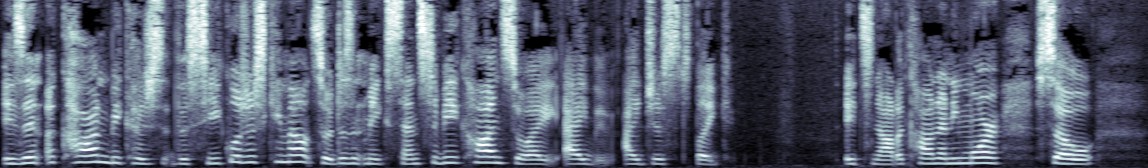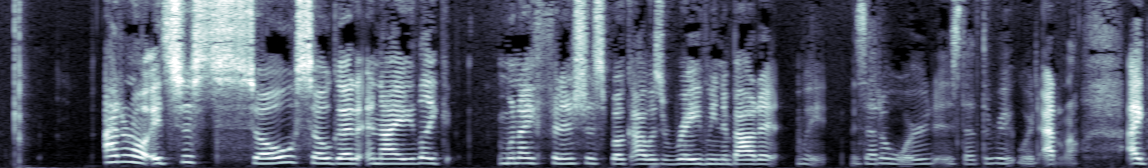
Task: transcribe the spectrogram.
isn't a con because the sequel just came out, so it doesn't make sense to be a con. So I I I just like it's not a con anymore. So I don't know, it's just so so good and I like when I finished this book, I was raving about it. Wait, is that a word? Is that the right word? I don't know. I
